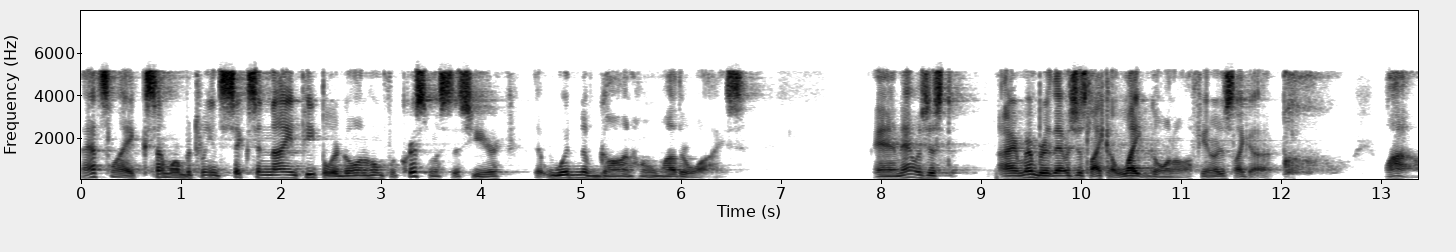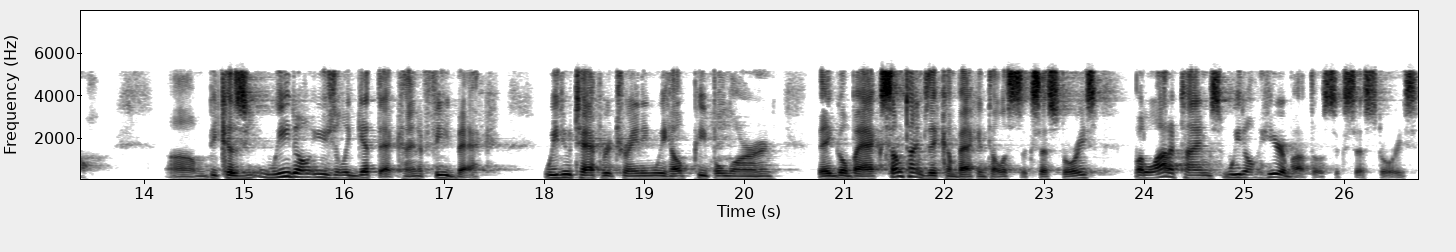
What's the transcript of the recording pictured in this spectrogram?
That's like somewhere between six and nine people are going home for Christmas this year that wouldn't have gone home otherwise. And that was just, I remember that was just like a light going off, you know, just like a, wow. Um, because we don't usually get that kind of feedback. We do taproot training, we help people learn. They go back. Sometimes they come back and tell us success stories, but a lot of times we don't hear about those success stories.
